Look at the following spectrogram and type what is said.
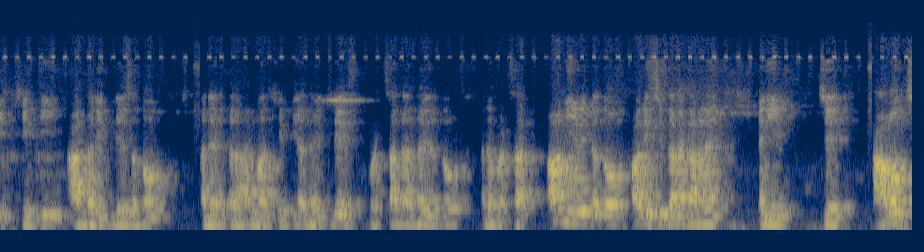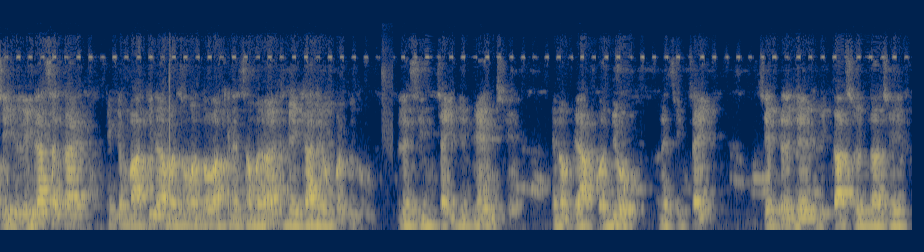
એક ખેતી આધારિત દેશ હતો અને અત્યારે હાલમાં ખેતી આધારિત દેશ, વરસાદ આધારિત હતો અને વરસાદ અનિયમિત હતો, અનિશ્ચિતતાના કારણે એની જે આવક છે એ લઈ ના શકાય. કેમ કે બાકીના વર્ષોમાં તો બાકીના સમયમાં બેકાર રહેવું પડતું હતું. એટલે સિંચાઈ જે મેન છે એનો વ્યાપ વધ્યો અને સિંચાઈ ક્ષેત્રે જે વિકાસ યોજના છે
